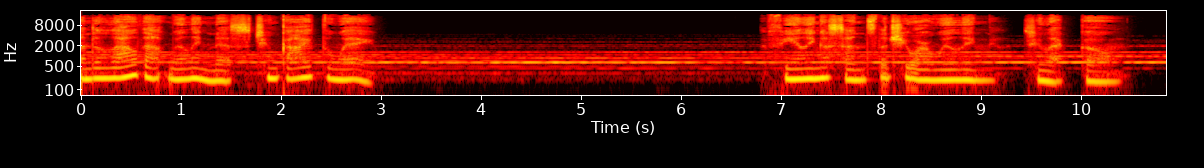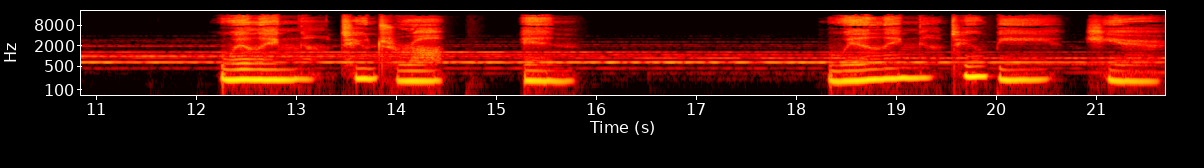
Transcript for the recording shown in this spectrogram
And allow that willingness to guide the way. feeling a sense that you are willing to let go, willing to drop in, willing to be here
